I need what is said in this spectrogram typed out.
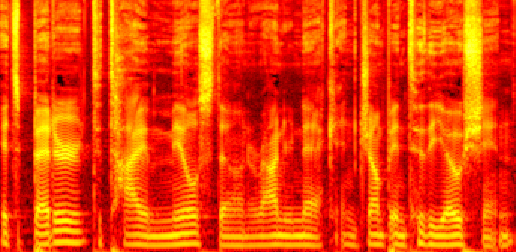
it's better to tie a millstone around your neck and jump into the ocean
